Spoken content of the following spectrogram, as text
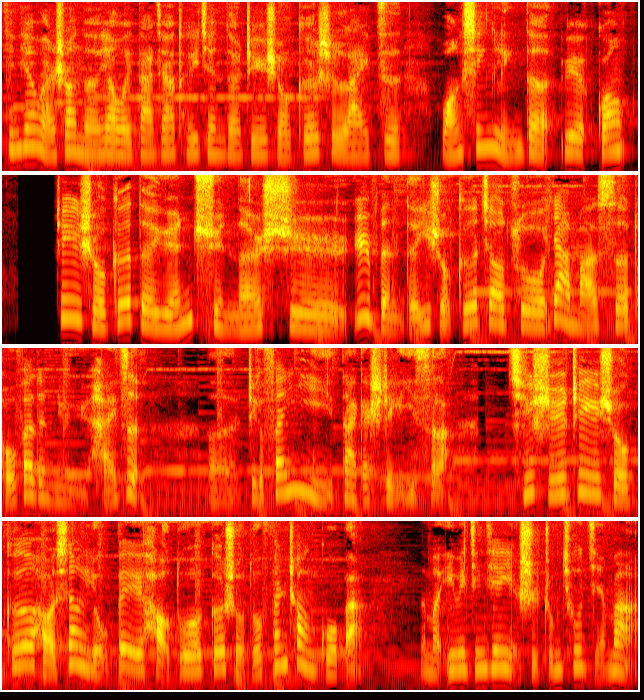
今天晚上呢，要为大家推荐的这一首歌是来自王心凌的《月光》。这一首歌的原曲呢是日本的一首歌，叫做《亚麻色头发的女孩子》。呃，这个翻译大概是这个意思啦。其实这一首歌好像有被好多歌手都翻唱过吧。那么因为今天也是中秋节嘛，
